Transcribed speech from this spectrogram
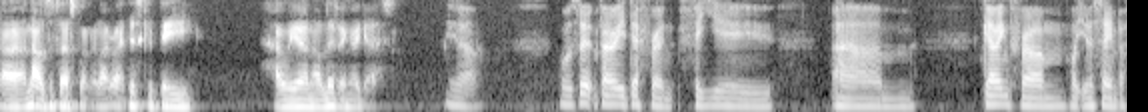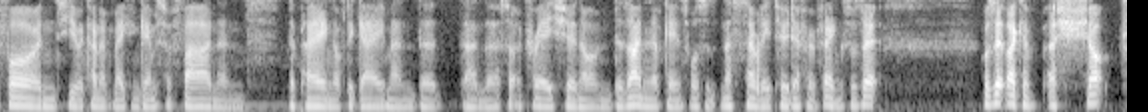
Uh, and that was the first point. We're like, right, this could be how we earn our living, I guess. Yeah. Was it very different for you um, going from what you were saying before and you were kind of making games for fun and the playing of the game and the and the sort of creation or designing of games wasn't necessarily two different things. Was it was it like a, a shock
